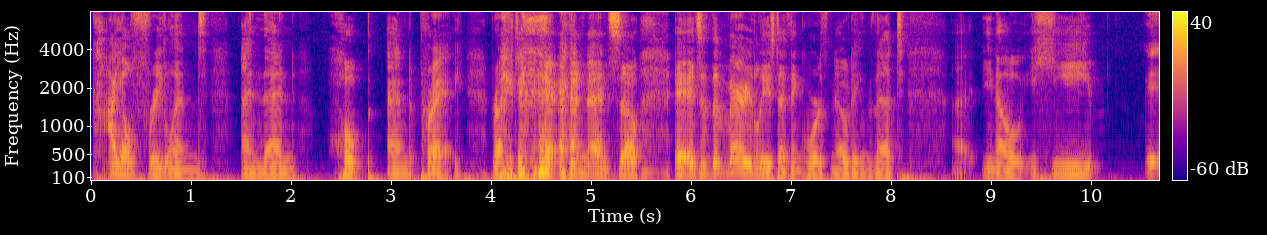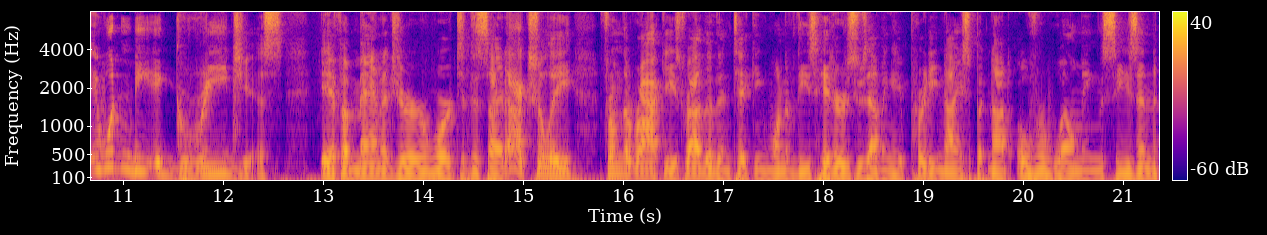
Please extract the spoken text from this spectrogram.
Kyle Freeland and then hope and pray, right? and and so it's at the very least, I think, worth noting that uh, you know he. It wouldn't be egregious if a manager were to decide, actually, from the Rockies, rather than taking one of these hitters who's having a pretty nice but not overwhelming season,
